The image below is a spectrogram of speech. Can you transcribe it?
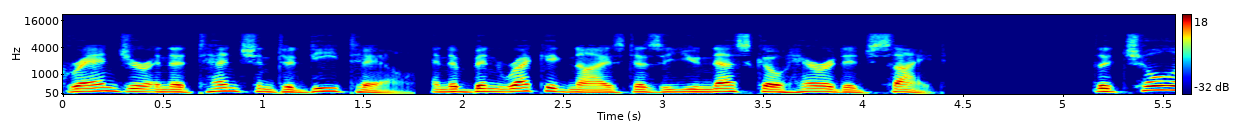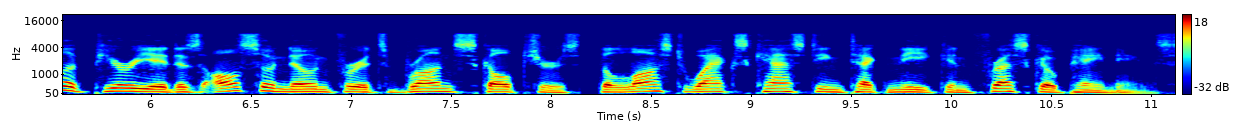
grandeur and attention to detail, and have been recognized as a UNESCO heritage site. The Chola period is also known for its bronze sculptures, the lost wax casting technique and fresco paintings.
